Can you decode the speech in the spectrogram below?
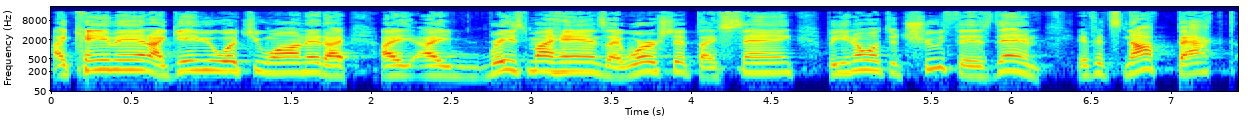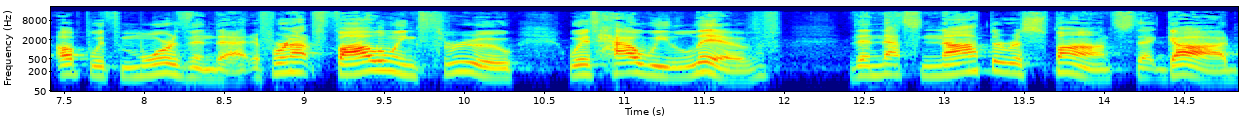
I came in, I gave you what you wanted, I, I, I raised my hands, I worshiped, I sang. But you know what? The truth is, then, if it's not backed up with more than that, if we're not following through with how we live, then that's not the response that God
